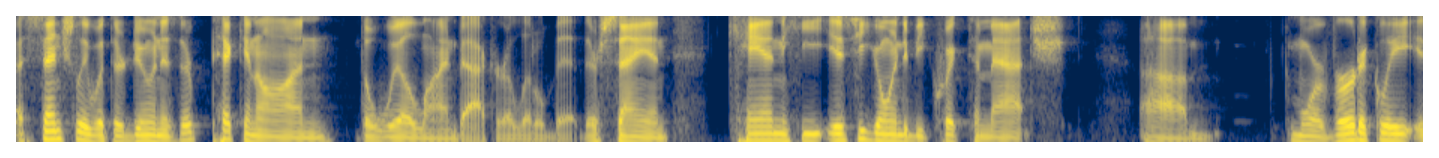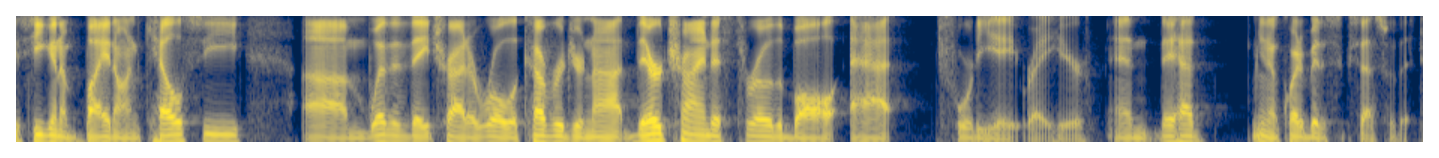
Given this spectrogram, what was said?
essentially, what they're doing is they're picking on the will linebacker a little bit. They're saying, can he is he going to be quick to match um, more vertically? Is he going to bite on Kelce? Um, whether they try to roll a coverage or not, they're trying to throw the ball at 48 right here, and they had you know quite a bit of success with it.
